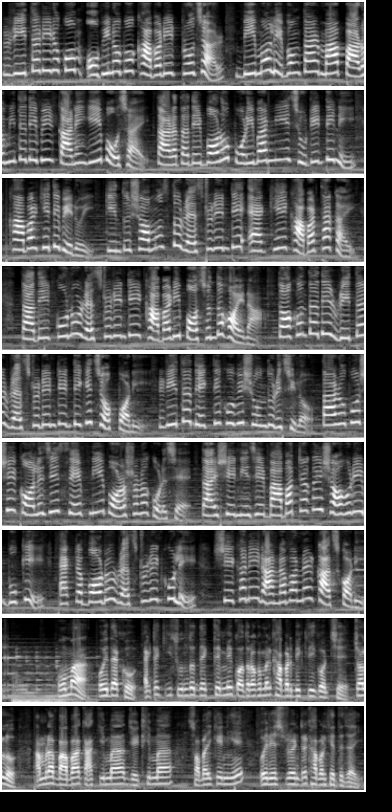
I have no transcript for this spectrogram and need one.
রিতার এরকম অভিনব খাবারের প্রচার বিমল এবং তার মা পারমিতা দেবীর কানে গিয়ে পৌঁছায়। তারা তাদের বড় পরিবার নিয়ে ছুটির দিনে খাবার খেতে বেরোয়। কিন্তু সমস্ত রেস্টুরেন্টে একঘেয়ে খাবার থাকায় তাদের কোনো রেস্টুরেন্টের খাবারই পছন্দ হয় না। তখন তাদের রিতার রেস্টুরেন্টের দিকে চোখ পড়ে। রিতা দেখতে খুবই সুন্দরী ছিল। তার উপর সে কলেজে সেফ নিয়ে পড়াশোনা করেছে। তাই সে নিজের বাবার টাকায় শহরের বুকে একটা বড় রেস্টুরেন্ট খুলে সেখানেই রান্নাবান্নার কাজ করে। ওমা, ওই দেখো, একটা কি সুন্দর দেখতে মেয়ে কত রকমের খাবার বিক্রি করছে। চলো, আমরা বাবা, কাকিমা, জেঠিমা সবাইকে নিয়ে ওই রেস্টুরেন্টের খাবার খেতে যাই।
